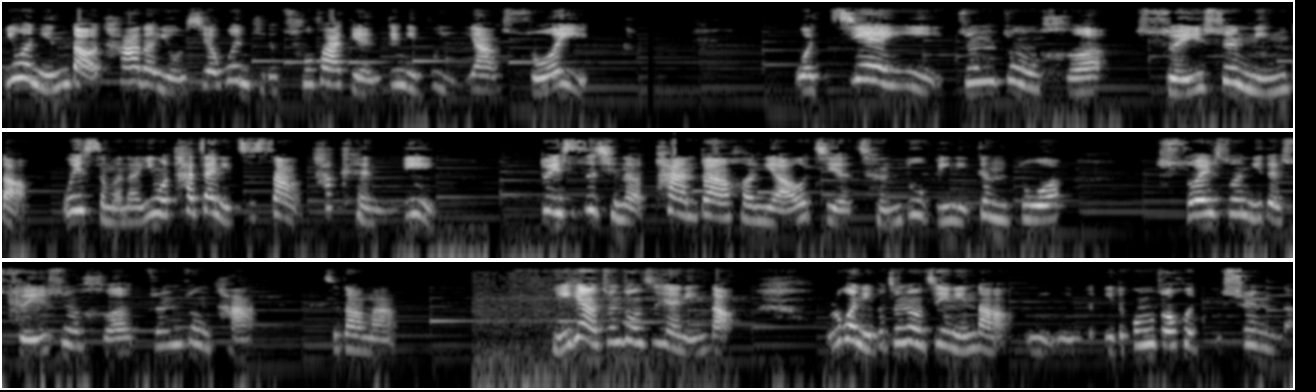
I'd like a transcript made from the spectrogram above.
因为领导他的有些问题的出发点跟你不一样，所以，我建议尊重和随顺领导。为什么呢？因为他在你之上，他肯定。对事情的判断和了解程度比你更多，所以说你得随顺和尊重他，知道吗？你一定要尊重自己的领导。如果你不尊重自己领导，你你的你的工作会不顺的，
